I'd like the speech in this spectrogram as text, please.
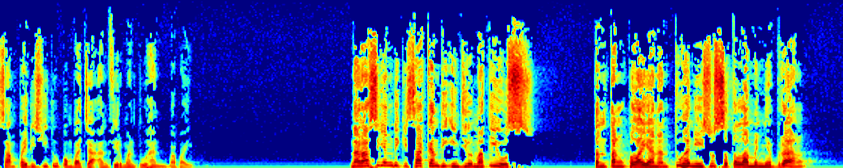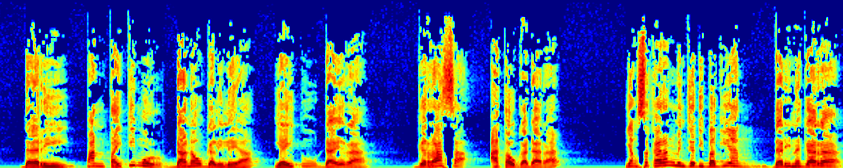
Sampai di situ pembacaan firman Tuhan Bapak Ibu. Narasi yang dikisahkan di Injil Matius tentang pelayanan Tuhan Yesus setelah menyeberang dari pantai timur Danau Galilea, yaitu daerah Gerasa atau Gadara, yang sekarang menjadi bagian dari negara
